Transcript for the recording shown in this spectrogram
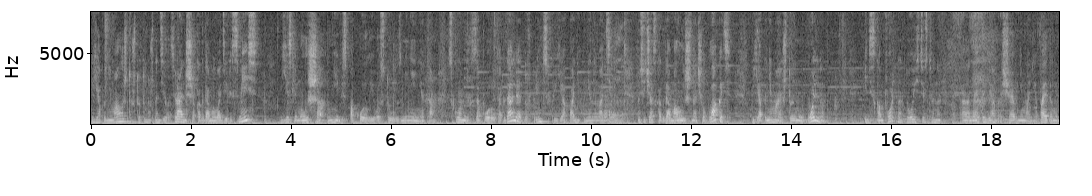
и я понимала, что что-то нужно делать. Раньше, когда мы водили смесь, если малыша не беспокоил его стул, изменения, там, склонность к запору и так далее, то, в принципе, я панику не наводила. Но сейчас, когда малыш начал плакать, я понимаю, что ему больно и дискомфортно, то, естественно, э, на это я обращаю внимание. Поэтому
